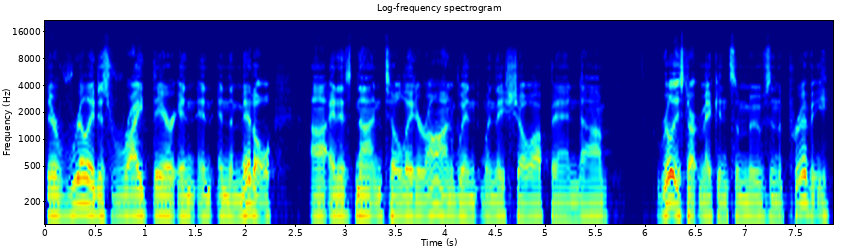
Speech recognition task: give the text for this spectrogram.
they're really just right there in in, in the middle uh, and it's not until later on when when they show up and um, really start making some moves in the privy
